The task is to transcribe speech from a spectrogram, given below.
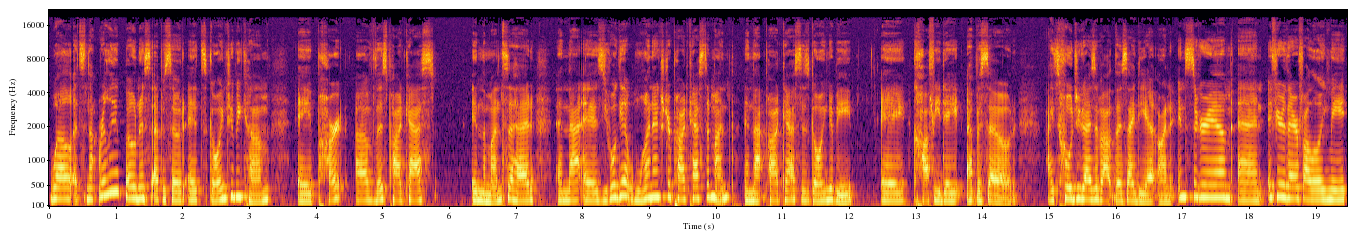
Well, it's not really a bonus episode, it's going to become a part of this podcast in the months ahead. And that is you will get one extra podcast a month, and that podcast is going to be a coffee date episode. I told you guys about this idea on Instagram, and if you're there following me,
